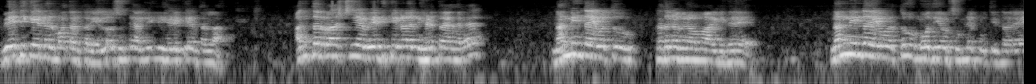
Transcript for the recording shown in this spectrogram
ವೇದಿಕೆಯಲ್ಲಿ ಮಾತಾಡ್ತಾರೆ. ಎಲ್ಲೋ ಸುಮ್ಮನೆ ಅಲ್ಲಿ ಇಲ್ಲಿ ಹೇಳಿಕೆ ಅಂತಲ್ಲ. ಅಂತಾರಾಷ್ಟ್ರೀಯ ವೇದಿಕೆಗಳಲ್ಲಿ ಹೇಳ್ತಾ ಇದ್ದಾರೆ, ನನ್ನಿಂದ ಇವತ್ತು ಕದನ ವಿರಾಮ ಆಗಿದೆ. ನನ್ನಿಂದ ಇವತ್ತು ಮೋದಿ ಅವರು ಸುಮ್ಮನೆ ಕೂತಿದ್ದಾರೆ.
